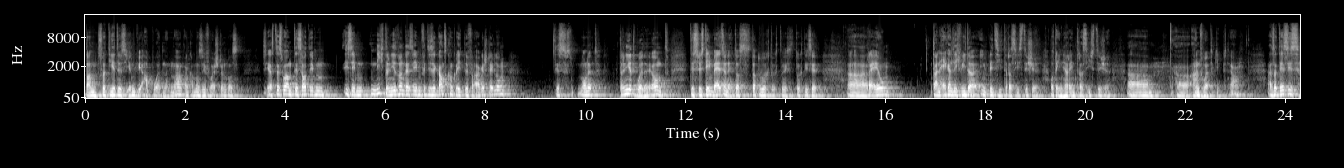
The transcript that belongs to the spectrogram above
dann sortiert es irgendwie abordnen. Ne? Dann kann man sich vorstellen, was das erste war. Und das hat eben, ist eben nicht trainiert worden, weil es eben für diese ganz konkrete Fragestellung das noch nicht trainiert wurde. Ja? Und das System weiß ja nicht, dass dadurch, durch, durch, diese äh, Reihung, dann eigentlich wieder implizit rassistische oder inhärent rassistische äh, äh, Antwort gibt. Ja. Also das ist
